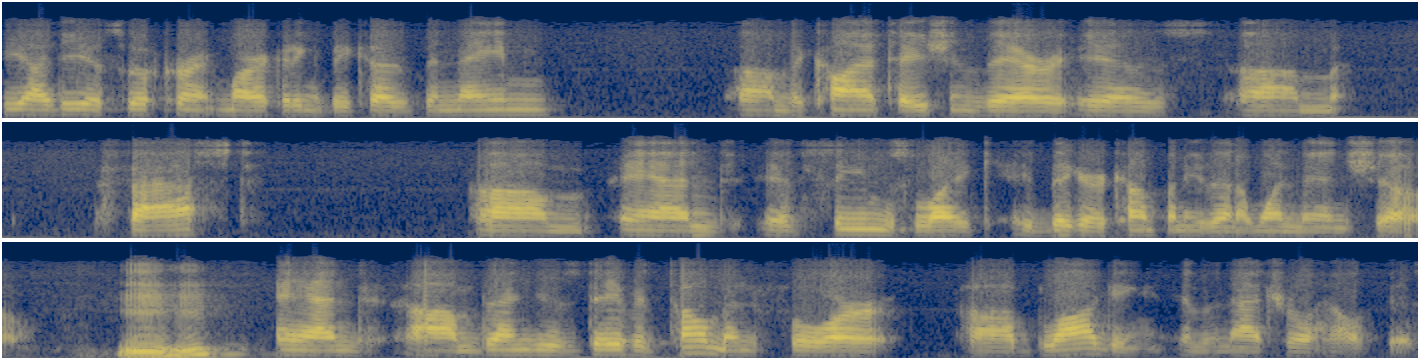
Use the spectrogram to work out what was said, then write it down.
the idea of swift current marketing because the name um, the connotation there is um, fast um, and it seems like a bigger company than a one-man show. Mm-hmm. And um, then use David Toman for uh, blogging in the natural health business.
